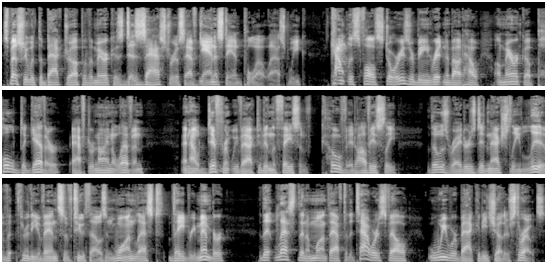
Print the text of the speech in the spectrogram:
especially with the backdrop of America's disastrous Afghanistan pullout last week. Countless false stories are being written about how America pulled together after 9 11 and how different we've acted in the face of COVID. Obviously, those writers didn't actually live through the events of 2001, lest they'd remember that less than a month after the towers fell, we were back at each other's throats.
